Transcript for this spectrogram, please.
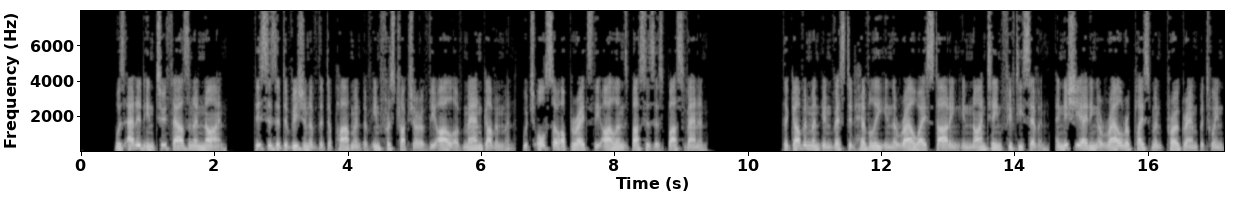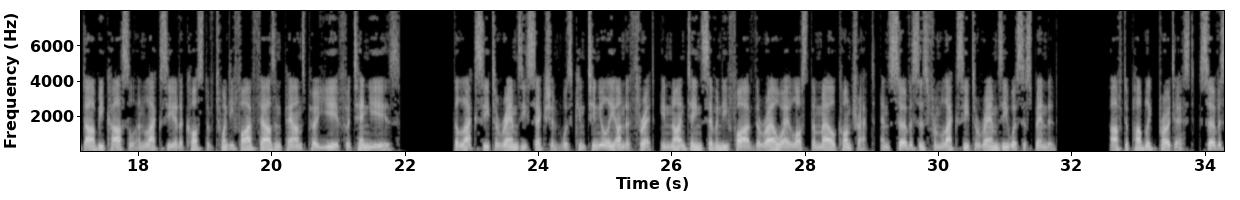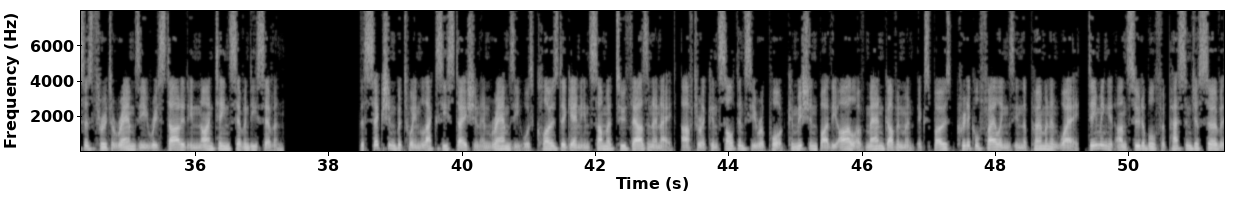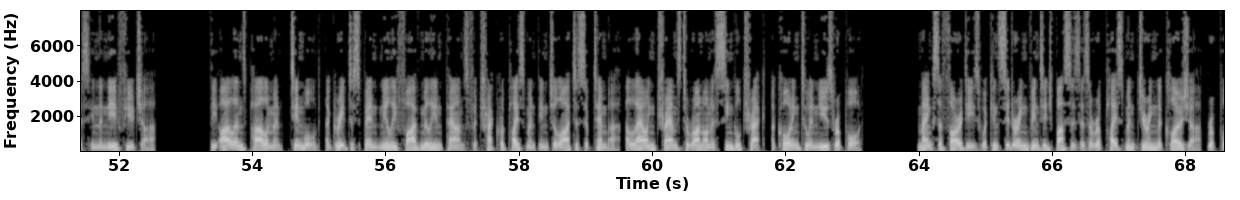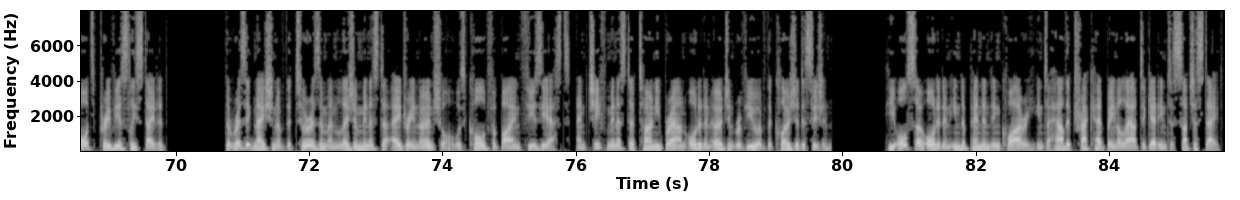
was added in 2009. This is a division of the Department of Infrastructure of the Isle of Man Government, which also operates the island's buses as Bus Vannin. The government invested heavily in the railway starting in 1957, initiating a rail replacement program between Derby Castle and Laxey at a cost of £25,000 per year for 10 years. The Laxey to Ramsey section was continually under threat. In 1975, the railway lost the mail contract, and services from Laxey to Ramsey were suspended. After public protest, services through to Ramsey restarted in 1977. The section between Laxey Station and Ramsey was closed again in summer 2008, after a consultancy report commissioned by the Isle of Man government exposed critical failings in the permanent way, deeming it unsuitable for passenger service in the near future. The island's parliament, Tynwald, agreed to spend nearly £5 million for track replacement in July to September, allowing trams to run on a single track, according to a news report. Manx authorities were considering vintage buses as a replacement during the closure, reports previously stated. The resignation of the Tourism and Leisure Minister Adrian Earnshaw was called for by enthusiasts, and Chief Minister Tony Brown ordered an urgent review of the closure decision. He also ordered an independent inquiry into how the track had been allowed to get into such a state.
